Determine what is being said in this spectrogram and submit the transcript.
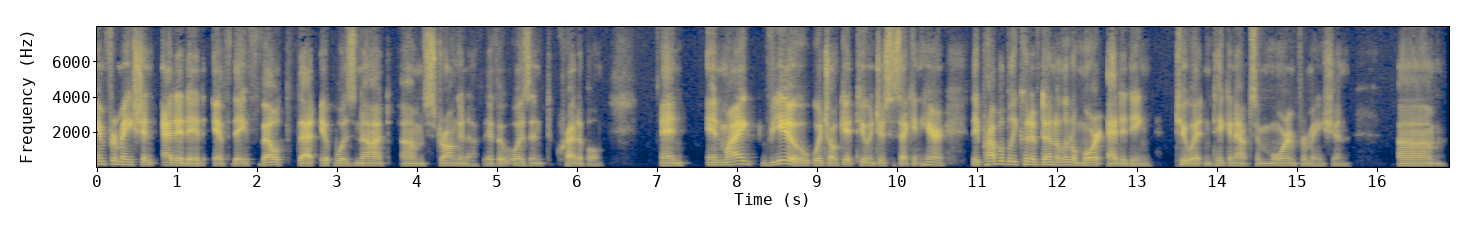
information edited if they felt that it was not um, strong enough, if it wasn't credible. And in my view, which I'll get to in just a second here, they probably could have done a little more editing to it and taken out some more information. Um,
